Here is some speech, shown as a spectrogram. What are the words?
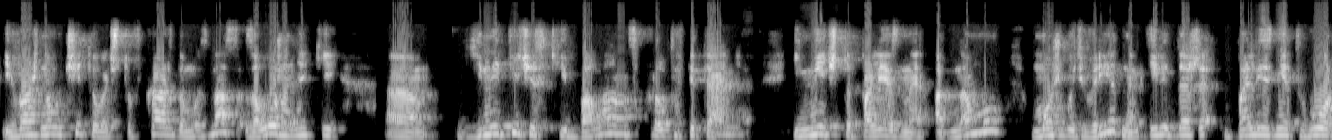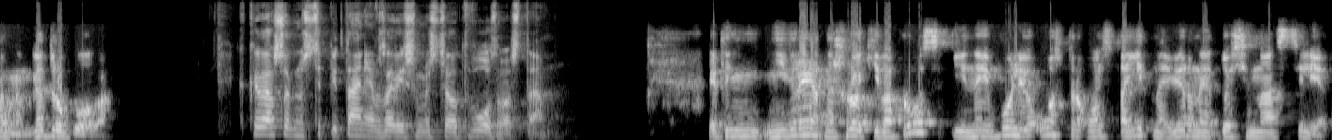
И важно учитывать, что в каждом из нас заложен некий э, генетический баланс продуктов питания. И нечто полезное одному может быть вредным или даже болезнетворным для другого. Каковы особенности питания в зависимости от возраста? Это невероятно широкий вопрос, и наиболее остро он стоит, наверное, до 17 лет.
